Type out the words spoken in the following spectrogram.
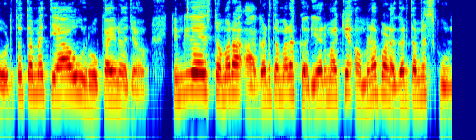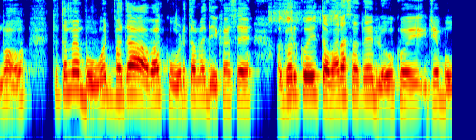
કોડ તો તમે ત્યાં આવું રોકાઈ ન જાઓ. કેમ કે તમારા આગળ તમારા કરિયરમાં કે હમણાં પણ અગર તમે સ્કૂલમાં હો તો તમે બહુ જ બધા આવા કોડ તમે દેખાશે. અગર કોઈ તમારા સાથે લોક હોય, જે બહુ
